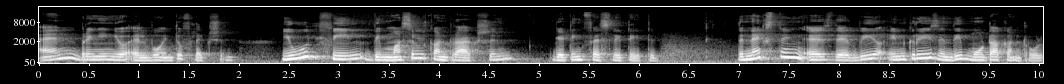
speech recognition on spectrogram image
and bringing your elbow into flexion. You will feel the muscle contraction getting facilitated. The next thing is there will be an increase in the motor control.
